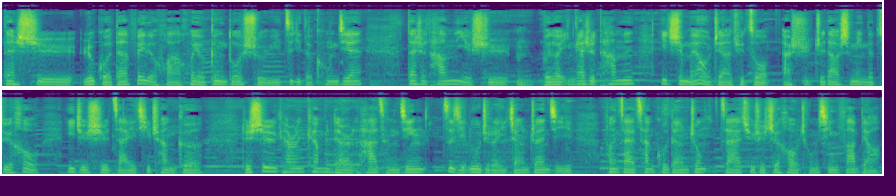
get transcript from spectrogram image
但是如果单飞的话，会有更多属于自己的空间。但是他们也是，嗯，不对，应该是他们一直没有这样去做，而是直到生命的最后，一直是在一起唱歌。只是 Karen Carpenter 他曾经自己录制了一张专辑，放在仓库当中，在去世之后重新发表，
